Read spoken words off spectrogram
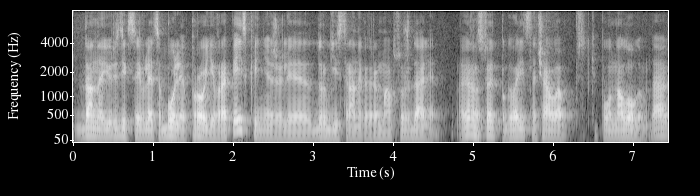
данная юрисдикция является более проевропейской, нежели другие страны, которые мы обсуждали. Наверное, стоит поговорить сначала все-таки по налогам. Да?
